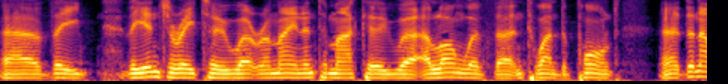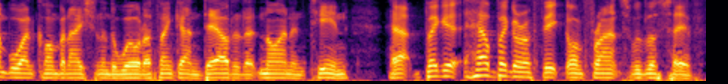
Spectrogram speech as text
uh, the the injury to uh, Romain Ntamack, uh, along with uh, Antoine Dupont, the number one combination in the world, I think, undoubted at nine and ten. How bigger, how bigger effect on France will this have?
